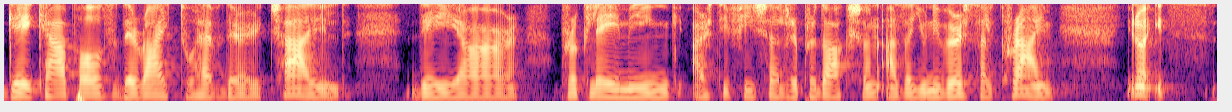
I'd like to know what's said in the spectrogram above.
gay couples the right to have their child. They are proclaiming artificial reproduction as a universal crime. You know, it's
